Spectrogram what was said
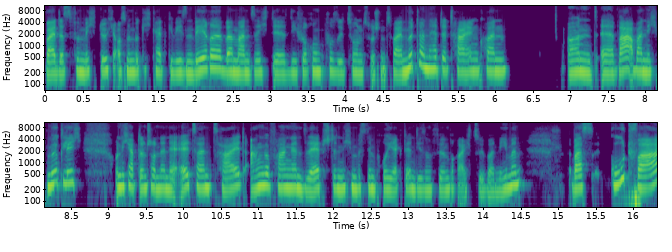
weil das für mich durchaus eine Möglichkeit gewesen wäre, wenn man sich die, die Führungsposition zwischen zwei Müttern hätte teilen können. Und äh, war aber nicht möglich. Und ich habe dann schon in der Elternzeit angefangen, selbstständig ein bisschen Projekte in diesem Filmbereich zu übernehmen was gut war,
